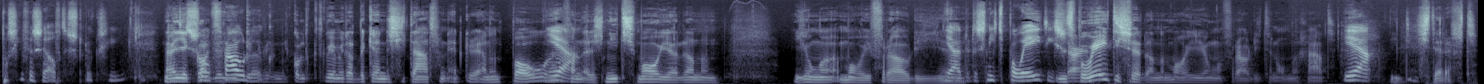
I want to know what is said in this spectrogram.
passieve zelfdestructie. is zo komt- vrouwelijk. je komt weer met dat bekende citaat van Edgar Allan Poe. Ja. Van, er is niets mooier dan een jonge, mooie vrouw die... eh, ja, dat is niets poëtischer. Iets poëtischer dan een mooie jonge vrouw die ten onder gaat. Ja. Die, die sterft.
